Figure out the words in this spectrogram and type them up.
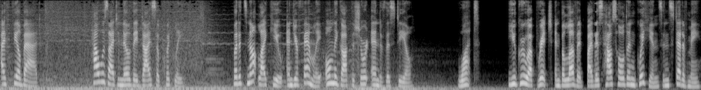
I feel bad. How was I to know they'd die so quickly? But it's not like you and your family only got the short end of this deal. What? You grew up rich and beloved by this household and Guihyans instead of me.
